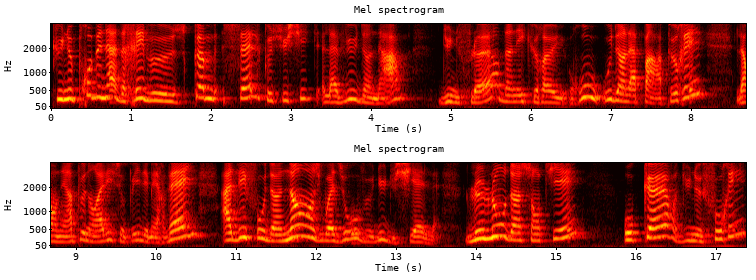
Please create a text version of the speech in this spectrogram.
qu'une promenade rêveuse comme celle que suscite la vue d'un arbre, d'une fleur, d'un écureuil roux ou d'un lapin apeuré. Là, on est un peu dans Alice au pays des merveilles, à défaut d'un ange oiseau venu du ciel, le long d'un sentier, au cœur d'une forêt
